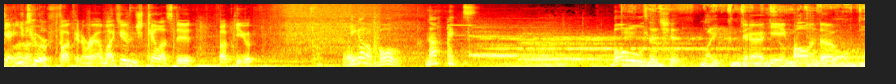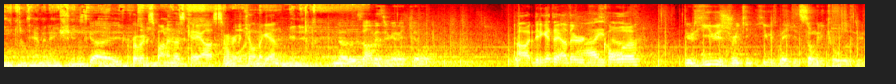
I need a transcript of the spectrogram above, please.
Yeah, you two are fucking around. Why'd you just kill us, dude? Fuck you. He got a bowl. Nice. Bowls and shit. Light Yeah, he ain't balling though. overall decontamination. This guy. We're gonna spawn in this chaos and we're gonna kill him again. Minute. No, the zombies are gonna kill him. Oh, did he get the other I cola? Dude, he was drinking. He was making so many colas, dude.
